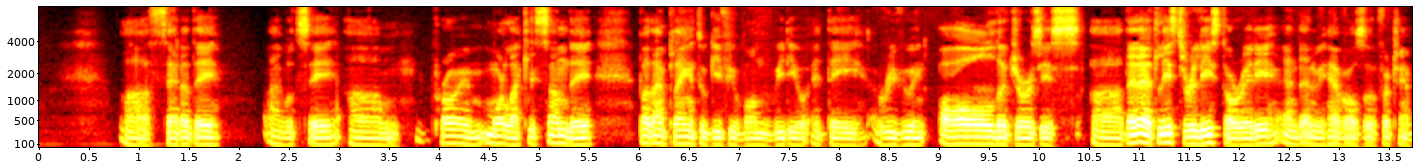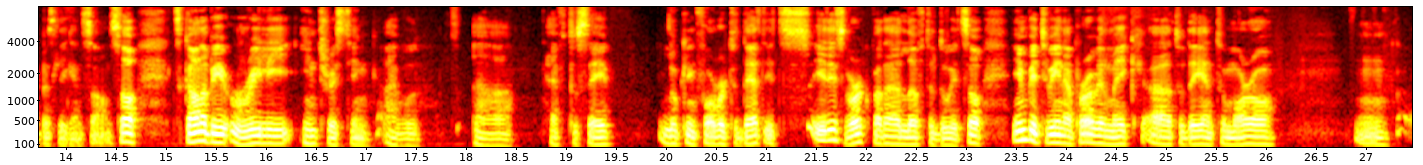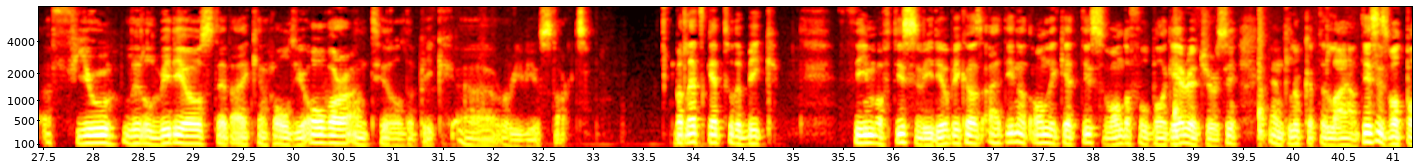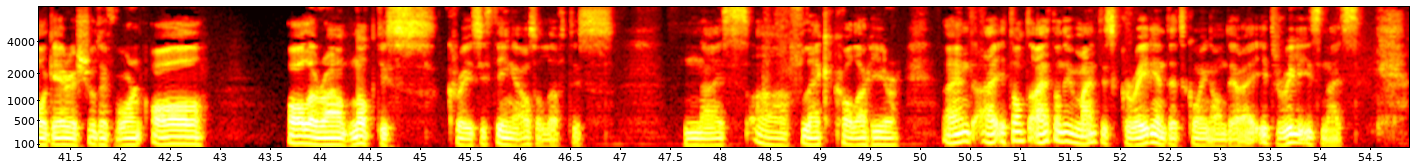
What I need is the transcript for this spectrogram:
uh, Saturday. I would say, um, probably more likely Sunday, but I'm planning to give you one video a day reviewing all the jerseys uh, that I at least released already, and then we have also for Champions League and so on. So it's gonna be really interesting, I would uh, have to say. Looking forward to that. It's it is work, but I love to do it. So in between, I probably will make uh, today and tomorrow Mm, a few little videos that I can hold you over until the big uh, review starts. But let's get to the big theme of this video because I did not only get this wonderful Bulgaria jersey and look at the lion. This is what Bulgaria should have worn all all around, not this crazy thing. I also love this nice uh, flag color here and I don't I don't even mind this gradient that's going on there. It really is nice.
